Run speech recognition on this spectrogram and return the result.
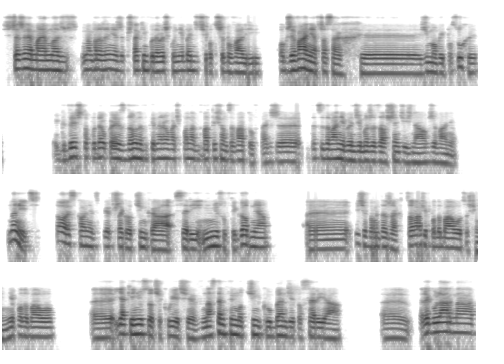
Szczerze mam, mam wrażenie, że przy takim pudełeczku nie będziecie potrzebowali ogrzewania w czasach yy, zimowej posłuchy, gdyż to pudełko jest zdolne wygenerować ponad 2000 watów, także zdecydowanie będzie może zaoszczędzić na ogrzewaniu. No nic, to jest koniec pierwszego odcinka serii Newsów Tygodnia. Yy, Piszcie w komentarzach, co Wam się podobało, co się nie podobało, jakie newsy oczekujecie w następnym odcinku. Będzie to seria yy, regularna,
